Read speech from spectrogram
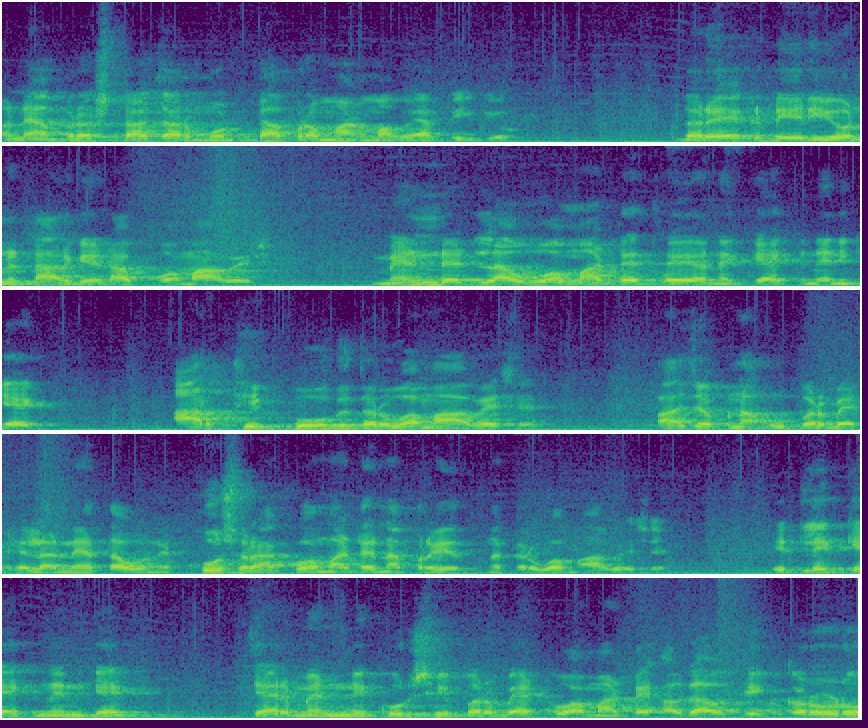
અને આ ભ્રષ્ટાચાર મોટા પ્રમાણમાં વ્યાપી ગયો. દરેક ડેરીઓને ટાર્ગેટ આપવામાં આવે છે. મેન્ડેટ લાવવા માટે થઈ અને ક્યાંક ને ક્યાંક આર્થિક ભોગ ધરવામાં આવે છે. ભાજપના ઉપર બેઠેલા નેતાઓને ખુશ રાખવા માટેના પ્રયત્ન કરવામાં આવે છે. એટલે ક્યાંક ને ક્યાંક ચેરમેનની ખુરશી પર બેઠવા માટે અગાઉથી કરોડો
